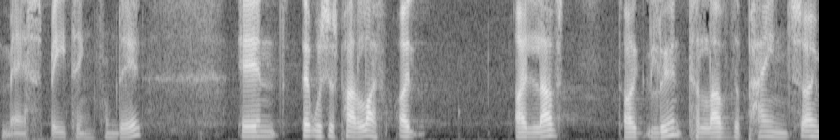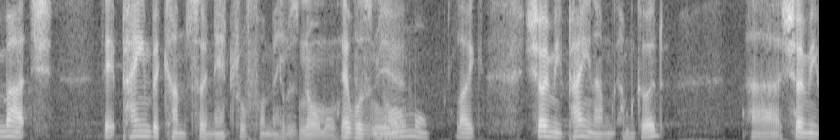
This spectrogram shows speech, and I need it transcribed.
mass beating from dad. And it was just part of life. I, I loved, I learnt to love the pain so much that pain becomes so natural for me. It was normal. It was Yeah. normal. Like, show me pain, I'm I'm good. Uh, show me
